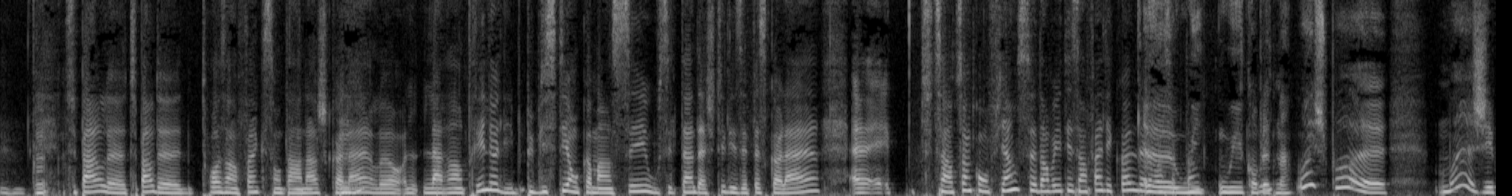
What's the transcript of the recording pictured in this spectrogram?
Mm-hmm. Mm. Tu parles, tu parles de trois enfants qui sont en âge scolaire. Mm-hmm. La rentrée, là, les publicités ont commencé ou c'est le temps d'acheter les effets scolaires. Euh, tu te sens-tu en confiance d'envoyer tes enfants à l'école euh, Oui, oui, complètement. Oui, je suis pas. Euh, moi, j'ai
